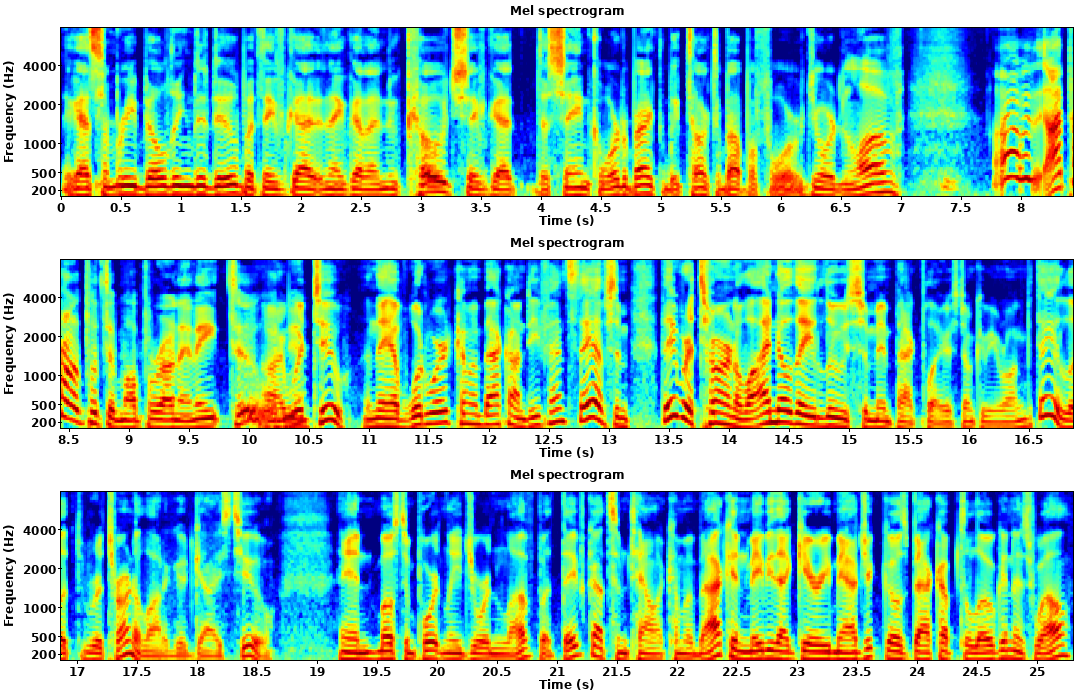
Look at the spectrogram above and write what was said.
they got some rebuilding to do, but they've got and they've got a new coach. They've got the same quarterback that we talked about before, Jordan Love. I would, I'd probably put them up around an eight too. I you? would too. And they have Woodward coming back on defense. They have some. They return a lot. I know they lose some impact players. Don't get me wrong, but they return a lot of good guys too. And most importantly, Jordan Love. But they've got some talent coming back, and maybe that Gary Magic goes back up to Logan as well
